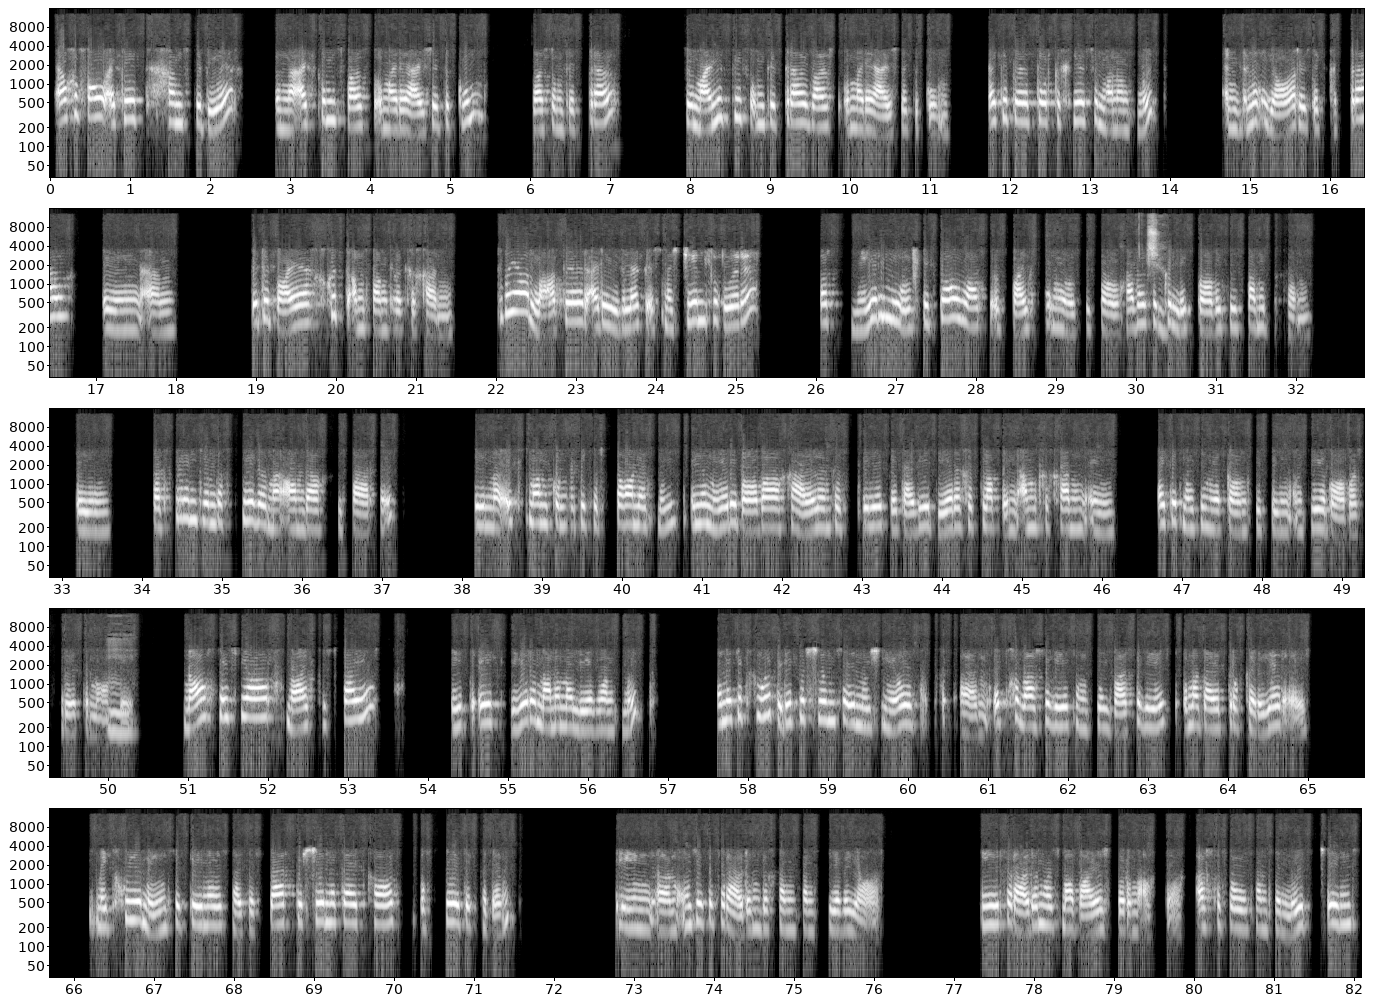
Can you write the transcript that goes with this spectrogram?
In elk geval ek het gaan studeer en my uitkoms was om uit die huis te kom was om te trou. So my motief om te trou was om uit die huis te kom. Ek het 'n Portugese man ontmoet en binne 'n jaar het ek getrou en ehm um, dit het baie goed aanvanklik gegaan. Twee jaar later uit die huwelik is my seun gebore wat meer in die hospitaal was as buite in die hospitaal. Hy was 'n kolik babatjie van die begin. En dat 24/7 my aandag gesaar het en my eksman kon dit verstaan het nie. En hoe meer die baba gehuil en geskree het hy weer deure geklap en aangegaan en ek het net nie meer kans gesien om twee babas groot te maak nie. Mm. na 6 jaar na ek geskei is het ek weer 'n man in my lewe ontmoet. En ek het gehoor dat die persoon so emosioneel um, opgewasse wees en volwasse wees omdat hy 'n prokureur is met goeie mense kennis, hy het 'n sterk persoonlikheid gehad of so het ek gedink. En um, ons het 'n verhouding begin van 7 jaar. Die verhouding was maar baie stormagtig as gevolg van sy moedswings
